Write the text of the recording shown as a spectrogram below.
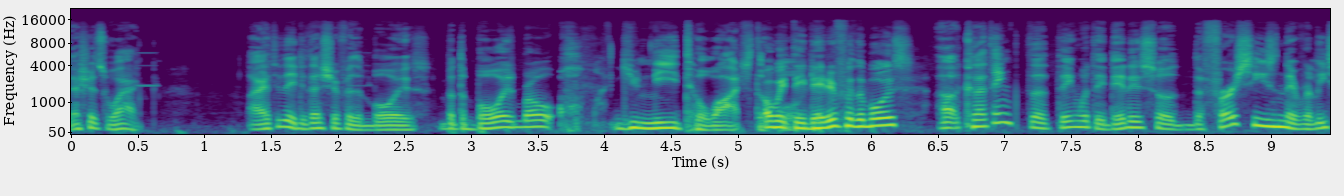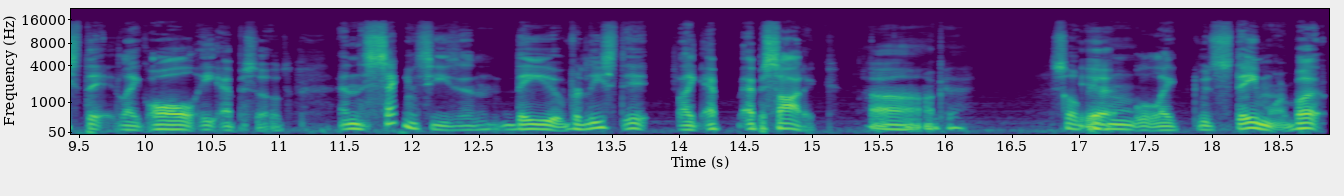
That shit's whack. Like, I think they did that shit for the boys, but the boys, bro, oh my, you need to watch the. oh wait, they did it for the boys. Uh, cause I think the thing what they did is so the first season they released it like all eight episodes, and the second season they released it like ep- episodic, Uh, okay. so Yeah. people like would stay more. But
